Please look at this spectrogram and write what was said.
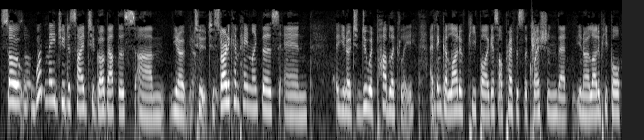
so, what made you decide to go about this? Um, you know, to to start a campaign like this and you know to do it publicly. I think a lot of people. I guess I'll preface the question that you know a lot of people,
